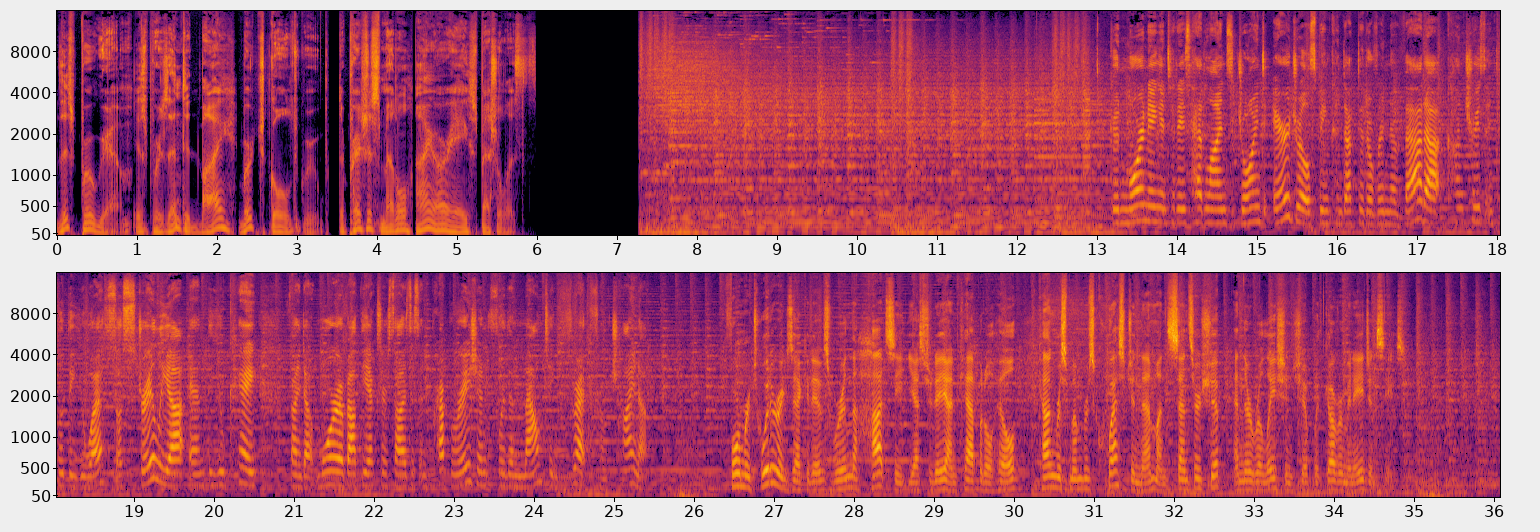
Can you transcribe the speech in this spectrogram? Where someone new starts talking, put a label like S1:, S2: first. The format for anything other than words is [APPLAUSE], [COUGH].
S1: This program is presented by Birch Gold Group, the precious metal IRA specialists.
S2: Good morning. In today's headlines, joint air drills being conducted over Nevada. Countries include the US, Australia, and the UK. Find out more about the exercises in preparation for the mounting threat from China.
S3: Former Twitter executives were in the hot seat yesterday on Capitol Hill. Congress members questioned them on censorship and their relationship with government agencies.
